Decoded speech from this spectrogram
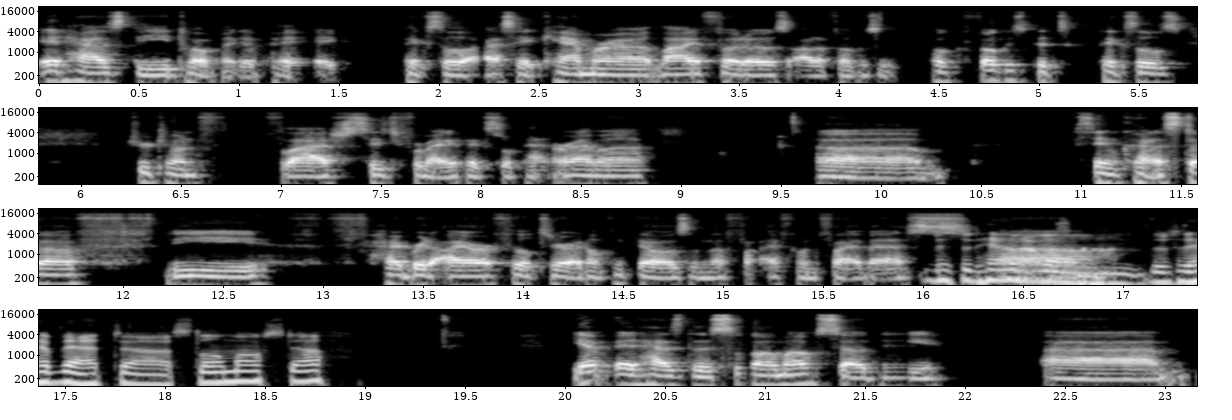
It has the 12 megapixel iSight camera, live photos, autofocus, focus pixels, True Tone flash, 64 megapixel panorama. Um, same kind of stuff. The hybrid IR filter. I don't think that was on the iPhone 5s. Does it have Um, um does it have that uh, slow mo stuff? Yep, it has the slow mo. So the um,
